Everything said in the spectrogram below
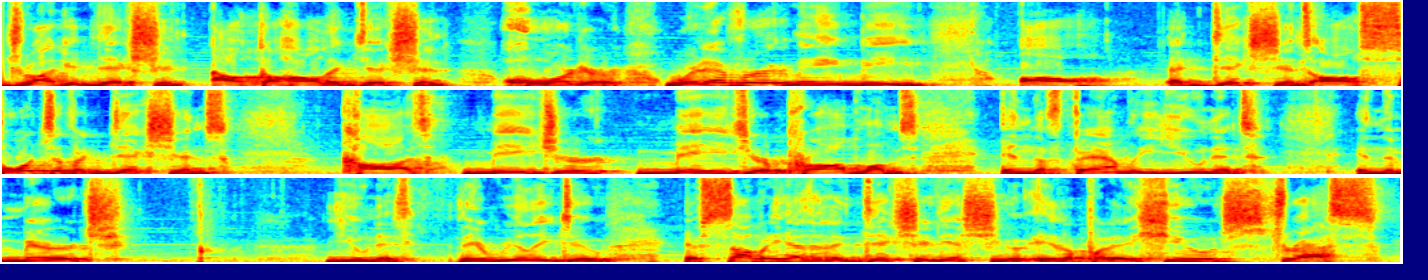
drug addiction, alcohol addiction, hoarder, whatever it may be. All addictions, all sorts of addictions cause major, major problems in the family unit, in the marriage unit. They really do. If somebody has an addiction issue, it'll put a huge stress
